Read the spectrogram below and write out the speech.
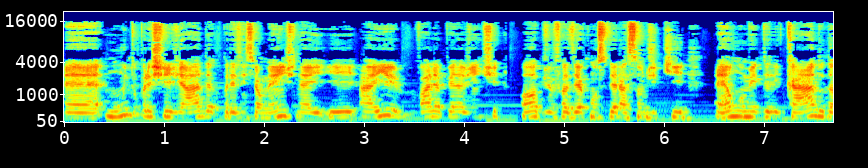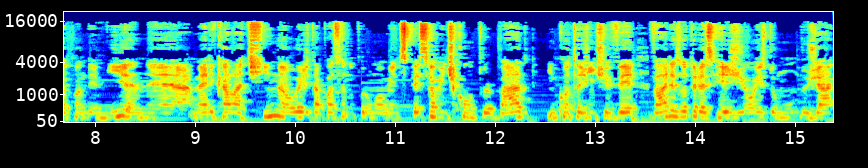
é, muito prestigiada presencialmente, né, e, e aí vale a pena a gente, óbvio, fazer a consideração de que é um momento delicado da pandemia, né, a América Latina hoje está passando por um momento especialmente conturbado, enquanto a gente vê várias outras regiões do mundo já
